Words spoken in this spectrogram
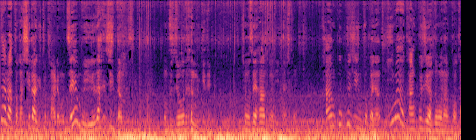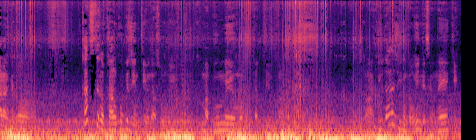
百済とか新羅とかあれも全部ユダヤ人なんですよ。ほんと冗談抜きで。朝鮮半島にいた人は。韓国人とかじゃ今の韓国人はどうなんかわからんけど、かつての韓国人っていうのはそういう、まあ、文明を持ってたっていうか、まあ、ユダヤ人が多いんですよね、結構。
